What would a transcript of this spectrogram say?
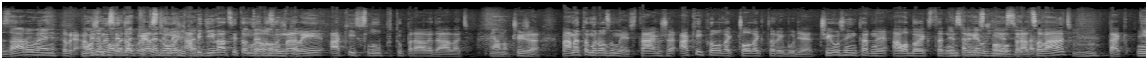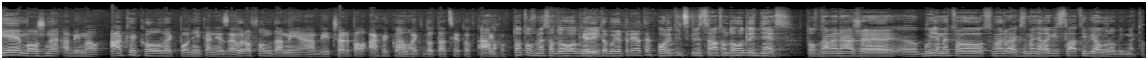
Zároveň Dobre, aby môžem povedať, to je dôležité. aby diváci tomu Toto je dôležité. rozumeli, aký slúb tu práve dávate. Áno. Čiže máme tomu rozumieť tak, že akýkoľvek človek, ktorý bude či už interne alebo externe s Interne nimi už nie si, spolupracovať, tak nie je možné, aby mal akékoľvek podnikanie s eurofondami a aby čerpal akékoľvek dotácie tohto Áno, typu. toto sme sa dohodli. Kedy to bude prijaté? Politicky sme sa na tom dohodli dnes. To znamená, že e, budeme to smerovať k zmene legislatívy a urobíme to.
